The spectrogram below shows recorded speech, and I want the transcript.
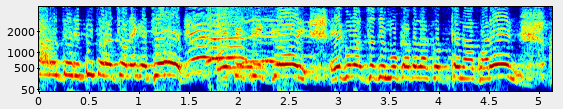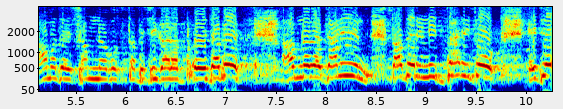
ভারতের ভিতরে চলে গেছে। অতি শীঘ্রই এগুলো যদি মোকাবেলা করতে না পারেন আমাদের সামনে অবস্থা বেশি খারাপ হয়ে যাবে। আপনারা জানেন তাদের নির্ধারিত এই যে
